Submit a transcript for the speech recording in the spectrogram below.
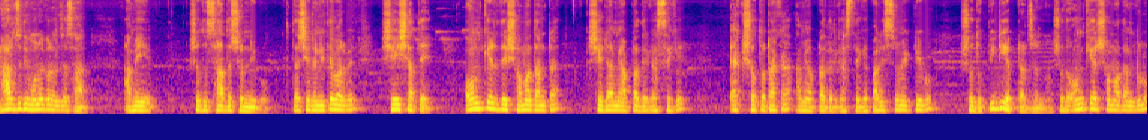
আর যদি মনে করেন যে, স্যার, আমি শুধু সাজেশন নিব তা সেটা নিতে পারবেন। সেই সাথে অঙ্কের যে সমাধানটা, সেটা আমি আপনাদের কাছ থেকে একশত টাকা আমি আপনাদের কাছ থেকে পারিশ্রমিক নেব। শুধু পিডিএফটার জন্য, শুধু অঙ্কের সমাধানগুলো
